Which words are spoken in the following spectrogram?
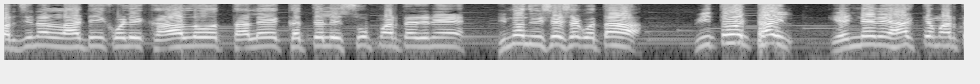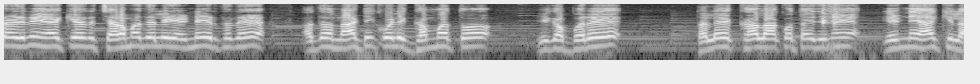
ಒರಿಜಿನಲ್ ನಾಟಿ ಕೋಳಿ ಕಾಲು, ತಲೆ ಕತ್ತಲ್ಲಿ ಸೂಪ್ ಮಾಡ್ತಾ ಇದ್ದೀನಿ ಇನ್ನೊಂದು ವಿಶೇಷ ಗೊತ್ತಾ? ವಿತೌಟ್ ಟೈಲ್ ಎಣ್ಣೆನೇ ಹಾಕ್ತೆ ಮಾಡ್ತಾ ಇದ್ದೀನಿ ಯಾಕೆಂದ್ರೆ ಚರ್ಮದಲ್ಲಿ ಎಣ್ಣೆ ಇರ್ತದೆ. ಅದು ನಾಟಿ ಕೋಳಿ ಗಮ್ಮತ್ತು. ಈಗ ಬರೇ ತಲೆ ಕಾಲು ಹಾಕೋತಾ ಇದ್ದೀನಿ, ಎಣ್ಣೆ ಹಾಕಿಲ್ಲ.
